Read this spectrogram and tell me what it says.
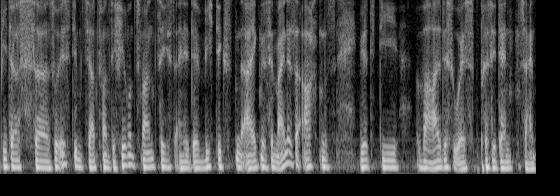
wie das äh, so ist im Jahr 2024 ist eine der wichtigsten Ereignisse meines Erachtens, wird die Wahl des US-Präsidenten sein.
